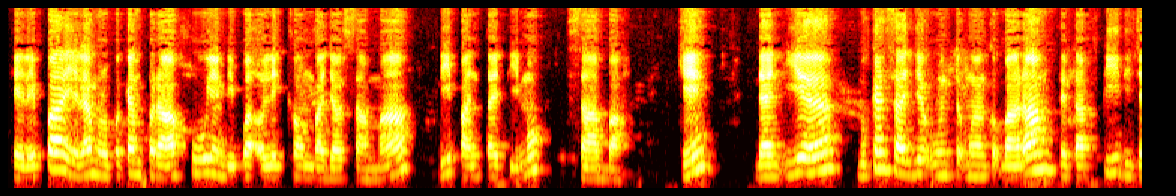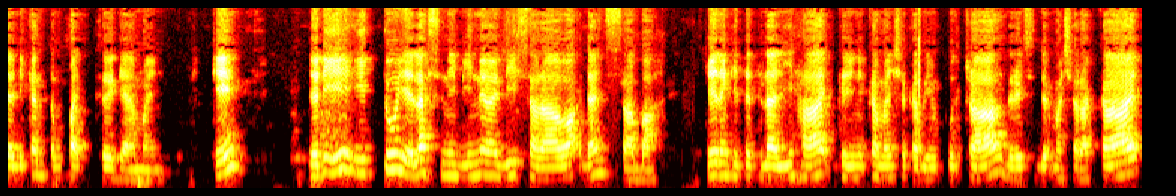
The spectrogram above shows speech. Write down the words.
Okay, lepah ialah merupakan perahu yang dibuat oleh kaum Bajau Sama di pantai timur Sabah. Okay. Dan ia bukan saja untuk mengangkut barang tetapi dijadikan tempat kediaman. Okay. Jadi itu ialah seni bina di Sarawak dan Sabah. Okay, dan kita telah lihat keunikan masyarakat Bumi Putra dari sudut masyarakat,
